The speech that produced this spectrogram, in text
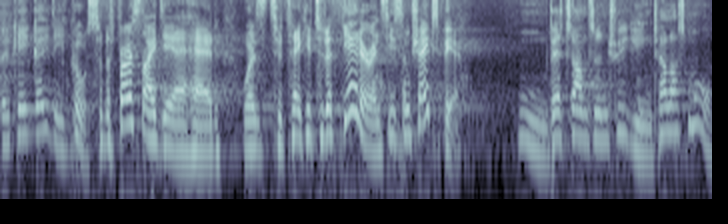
Okay, go then. Cool. So the first idea I had was to take you to the theater and see some Shakespeare. Hmm, that sounds intriguing. Tell us more.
